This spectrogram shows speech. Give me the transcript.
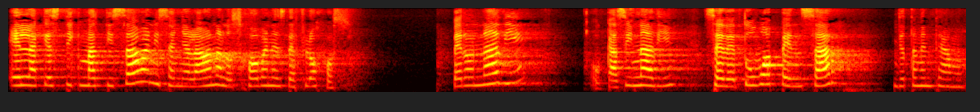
en la que estigmatizaban y señalaban a los jóvenes de flojos. Pero nadie, o casi nadie, se detuvo a pensar, yo también te amo,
